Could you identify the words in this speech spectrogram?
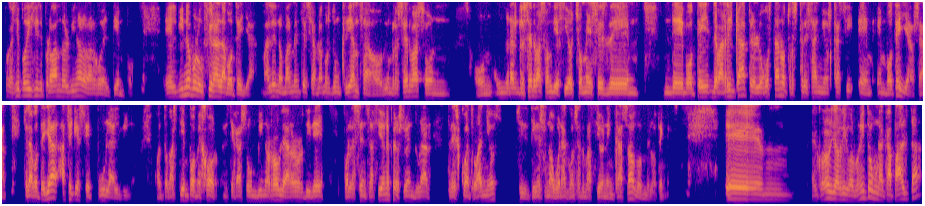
porque así podéis ir probando el vino a lo largo del tiempo. El vino evoluciona en la botella, ¿vale? Normalmente si hablamos de un crianza o de un reserva son un, gran reserva son 18 meses de, de, de barrica, pero luego están otros tres años casi en, botella. O sea, que la botella hace que se pula el vino. Cuanto más tiempo, mejor. En este caso, un vino roble, ahora os diré por las sensaciones, pero suelen durar 3, 4 años si tienes una buena conservación en casa o donde lo tengas. Em, el color, ya os digo, es bonito, una capa alta.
